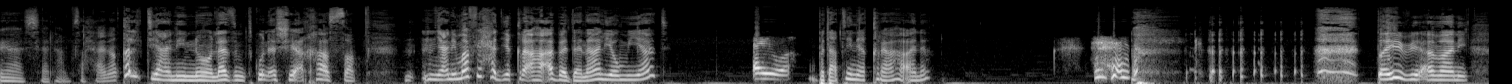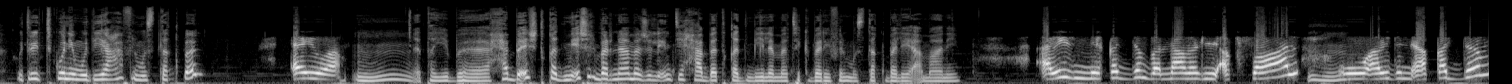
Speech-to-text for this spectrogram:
يا سلام صح. أنا قلت يعني إنه لازم تكون أشياء خاصة. يعني ما في حد يقرأها أبدا ها اليوميات؟ أيوة. بتعطيني أقرأها أنا؟ طيب يا أماني وتريد تكوني مذيعة في المستقبل؟ أيوة. امم طيب حابة إيش تقدمي؟ إيش البرنامج اللي أنت حابة تقدميه لما تكبري في المستقبل يا أماني؟ أريد إني أقدم برنامج للأطفال مهم. وأريد إني أقدم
